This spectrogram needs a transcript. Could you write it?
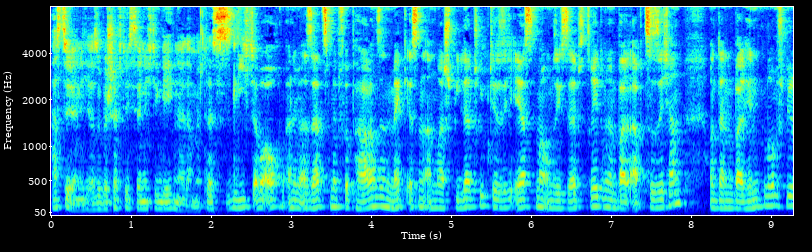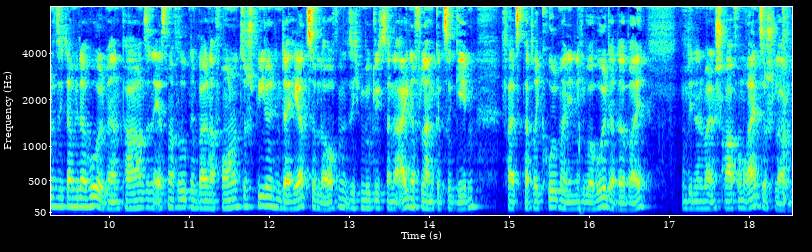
hast du ja nicht. Also beschäftigst ja nicht den Gegner damit. Das liegt aber auch an dem Ersatz mit für Parensen. Mac ist ein anderer Spielertyp, der sich erstmal um sich selbst dreht, um den Ball abzusichern und dann den Ball hintenrum spielt und sich dann wiederholt. Während Parensen erstmal versucht, den Ball nach vorne zu spielen, hinterher zu laufen, sich möglichst seine eigene Flanke zu geben, falls Patrick Kohlmann ihn nicht überholt hat dabei, um den dann mal in den Strafraum reinzuschlagen.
